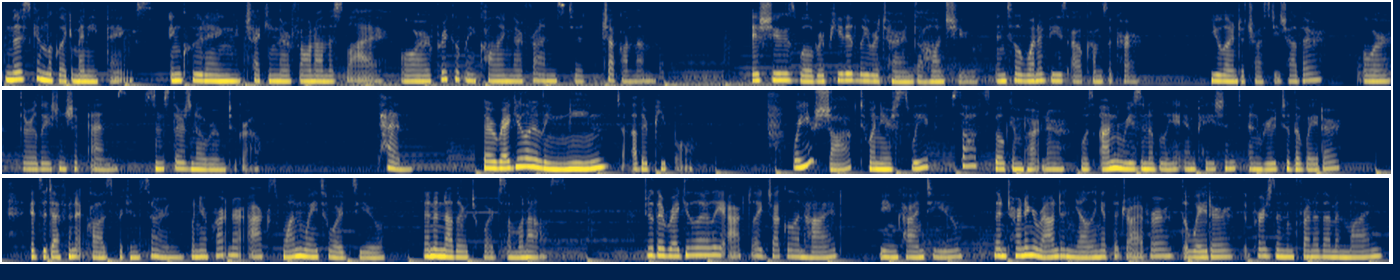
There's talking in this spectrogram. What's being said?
This can look like many things, including checking their phone on the sly or frequently calling their friends to check on them. Issues will repeatedly return to haunt you until one of these outcomes occur. You learn to trust each other, or the relationship ends since there's no room to grow. 10. They're regularly mean to other people. Were you shocked when your sweet, soft-spoken partner was unreasonably impatient and rude to the waiter? It's a definite cause for concern when your partner acts one way towards you and another towards someone else. Do they regularly act like Jekyll and Hyde, being kind to you, then turning around and yelling at the driver, the waiter, the person in front of them in line?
